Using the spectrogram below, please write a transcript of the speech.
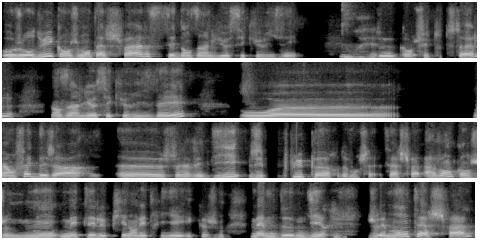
aujourd'hui, quand je monte à cheval, c'est dans un lieu sécurisé. Ouais. quand je suis toute seule, dans un lieu sécurisé où euh, mais en fait, déjà, euh, je l'avais dit, j'ai plus peur de monter à cheval. Avant, quand je mettais le pied dans l'étrier et que je, même de me dire, je vais monter à cheval,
